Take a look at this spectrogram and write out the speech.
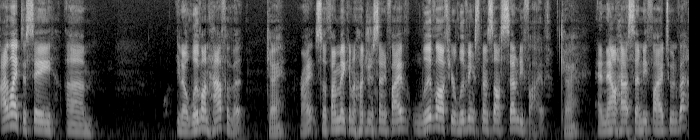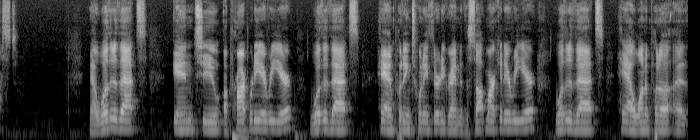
I like to say, um, you know, live on half of it, Okay. right? So if I'm making 175, live off your living expense off 75, Okay. and now have 75 to invest. Now, whether that's into a property every year, whether that's hey, I'm putting 20, 30 grand in the stock market every year, whether that's hey, I want to put a,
